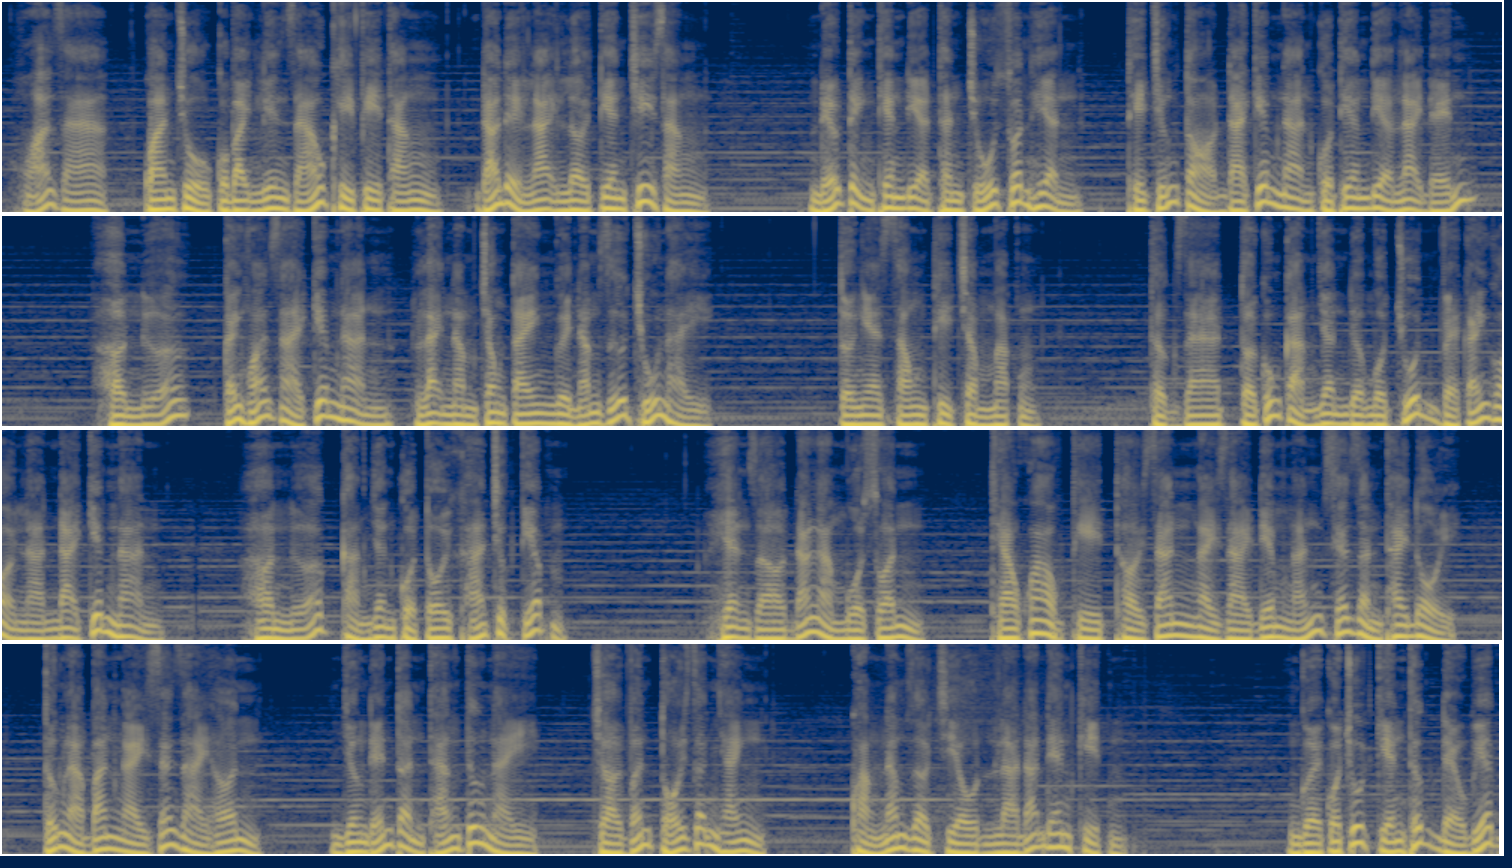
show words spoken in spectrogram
Hóa ra, quan chủ của bệnh liên giáo khi phi thăng đã để lại lời tiên tri rằng nếu tình thiên địa thần chú xuất hiện thì chứng tỏ đại kiếp nạn của thiên địa lại đến. Hơn nữa, cánh hóa giải kiếp nạn lại nằm trong tay người nắm giữ chú này. Tôi nghe xong thì trầm mặc. Thực ra tôi cũng cảm nhận được một chút về cái gọi là đại kiếp nạn. Hơn nữa cảm nhận của tôi khá trực tiếp. Hiện giờ đã là mùa xuân. Theo khoa học thì thời gian ngày dài đêm ngắn sẽ dần thay đổi. Tức là ban ngày sẽ dài hơn. Nhưng đến tận tháng tư này, trời vẫn tối rất nhanh. Khoảng 5 giờ chiều là đã đen kịt. Người có chút kiến thức đều biết,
